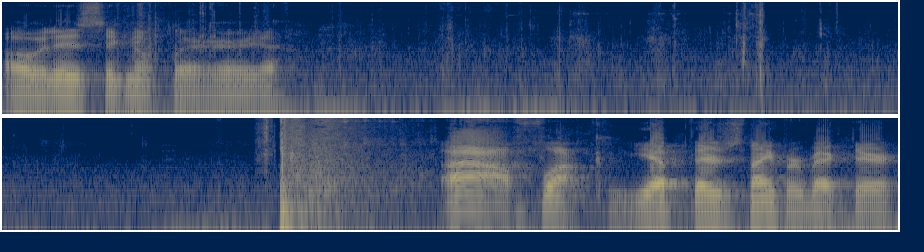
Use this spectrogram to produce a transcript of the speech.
Oh, it is signal flare area. Ah, fuck. Yep, there's a sniper back there.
